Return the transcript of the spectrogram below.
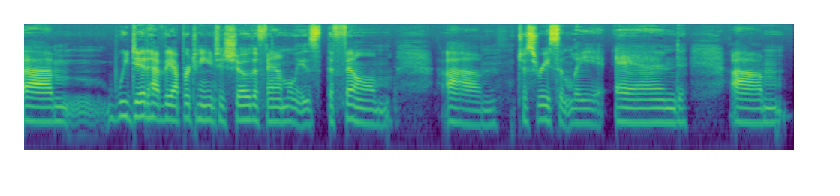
Um, we did have the opportunity to show the families the film um, just recently. And um,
